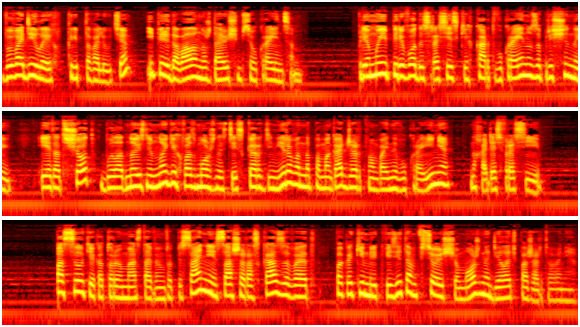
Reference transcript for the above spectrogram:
выводила их в криптовалюте и передавала нуждающимся украинцам. Прямые переводы с российских карт в Украину запрещены – и этот счет был одной из немногих возможностей скоординированно помогать жертвам войны в Украине, находясь в России. По ссылке, которую мы оставим в описании, Саша рассказывает, по каким реквизитам все еще можно делать пожертвования.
